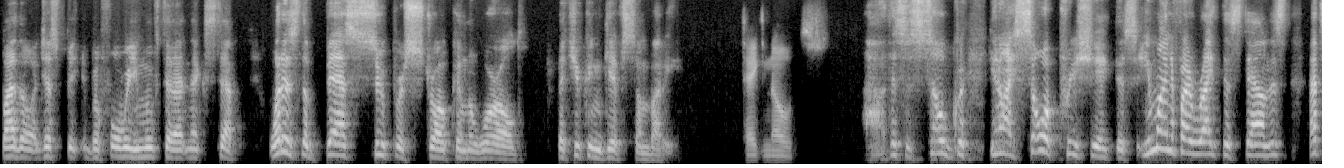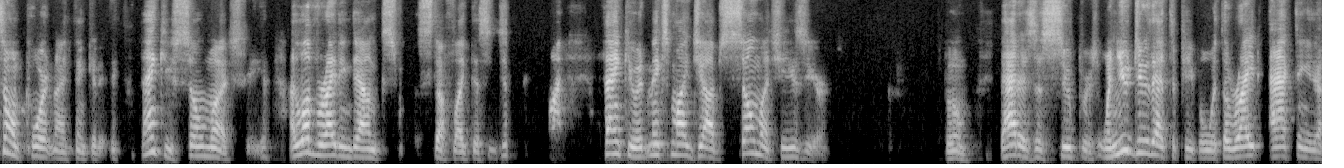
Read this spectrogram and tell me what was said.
by the way, just be- before we move to that next step. What is the best super stroke in the world that you can give somebody? take notes Oh, this is so great. You know, I so appreciate this. You mind if I write this down? This, that's so important, I think. it. Thank you so much. I love writing down stuff like this. Just, thank you. It makes my job so much easier. Boom. That is a super, when you do that to people with the right acting,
